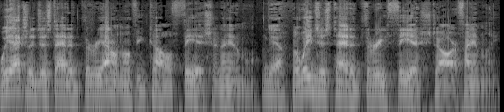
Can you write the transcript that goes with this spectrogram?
We actually just added three. I don't know if you'd call a fish an animal. Yeah. But we just added three fish to our family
